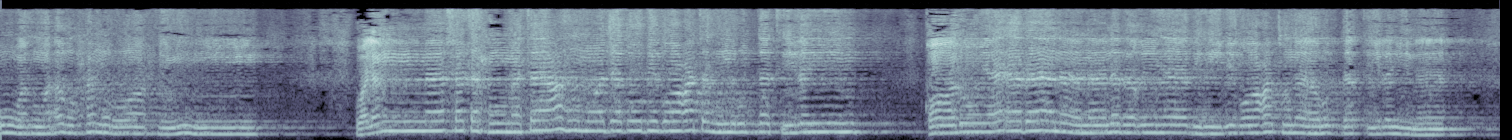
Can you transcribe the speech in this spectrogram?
وهو أرحم الراحمين. ولما فتحوا متاعهم وجدوا بضاعتهم ردت إليهم. قالوا يا أبانا ما نبغي هذه بضاعتنا ردت إلينا.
